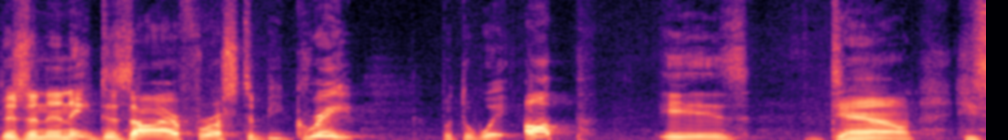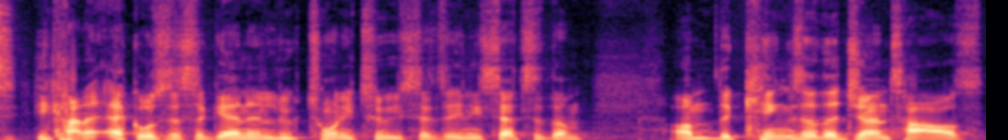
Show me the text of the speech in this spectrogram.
there's an innate desire for us to be great, but the way up is down. He's, he kind of echoes this again in Luke 22. He says, and he said to them, um, the kings of the Gentiles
